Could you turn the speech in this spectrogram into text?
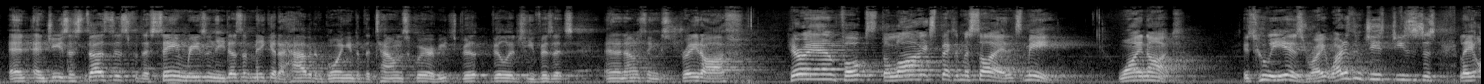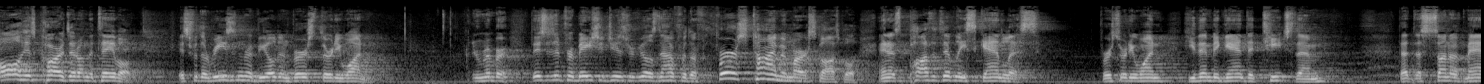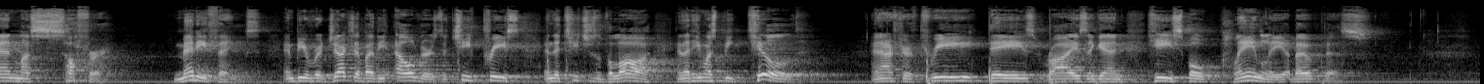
And, and Jesus does this for the same reason. He doesn't make it a habit of going into the town square of each vi- village he visits and announcing straight off, Here I am, folks, the long expected Messiah. It's me. Why not? It's who he is, right? Why doesn't Jesus just lay all his cards out on the table? It's for the reason revealed in verse 31. And remember, this is information Jesus reveals now for the first time in Mark's gospel, and it's positively scandalous. Verse 31 He then began to teach them that the Son of Man must suffer many things and be rejected by the elders, the chief priests, and the teachers of the law, and that he must be killed. And after three days rise again. He spoke plainly about this.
